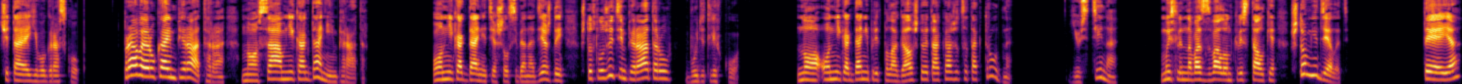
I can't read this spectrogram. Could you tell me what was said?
читая его гороскоп. «Правая рука императора, но сам никогда не император». Он никогда не тешил себя надеждой, что служить императору будет легко. Но он никогда не предполагал, что это окажется так трудно. «Юстина», — мысленно воззвал он к висталке, — «что мне делать?» «Тея»,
